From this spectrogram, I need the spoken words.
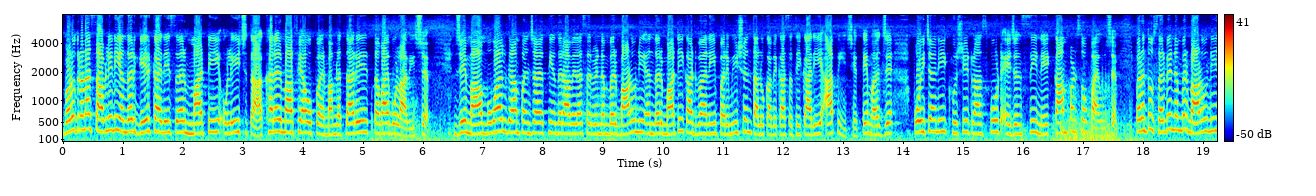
વડોદરાના સાવલીની અંદર ગેરકાયદેસર માટી ઉલેચતા ખનન માફિયા ઉપર મામલતદારે તવાઈ બોલાવી છે, જેમાં મોવાલ ગ્રામ પંચાયતની અંદર આવેલા સર્વે નંબર બાણુંની અંદર માટી કાઢવાની પરમિશન તાલુકા વિકાસ અધિકારીએ આપી છે, તેમજ પોઈચાની ખુશી ટ્રાન્સપોર્ટ એજન્સીને કામ પણ સોંપાયું છે. પરંતુ સર્વે નંબર બાણુંની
